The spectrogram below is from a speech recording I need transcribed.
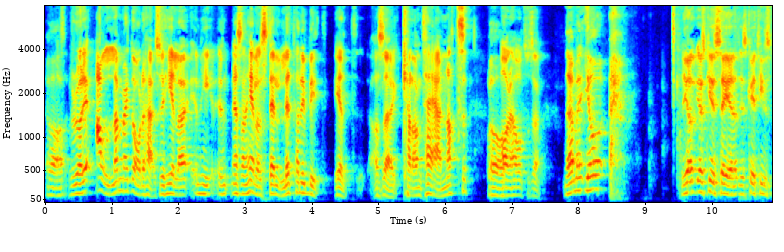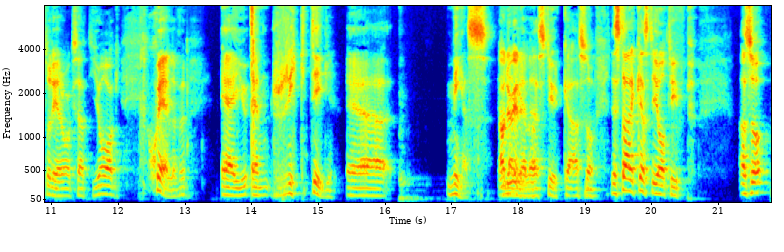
Ja. För då hade alla märkt av det här, så hela, en, hel- nästan hela stället hade blivit helt alltså karantänat Ja. av det här hotsosen. Nej men jag... Jag, jag ska ju säga, det ska jag tillstå det också, att jag själv är ju en riktig eh, mes. Ja, du när är det gäller styrka. Alltså, Det starkaste jag typ... Alltså,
